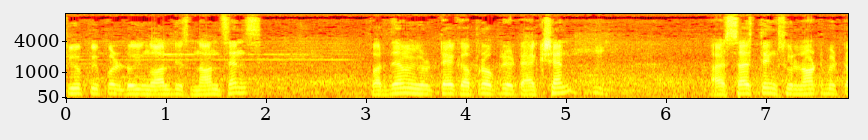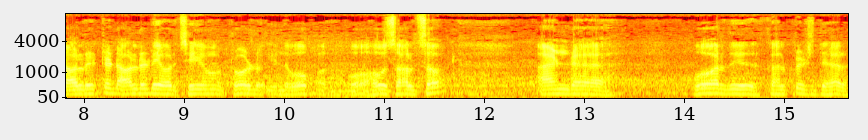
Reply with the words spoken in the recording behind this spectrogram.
few people doing all this nonsense. For them, we will take appropriate action. Uh, such things will not be tolerated. Already our CM told in the open, house also. And uh, who are the culprits there?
